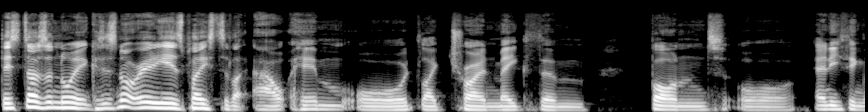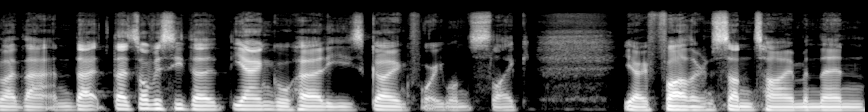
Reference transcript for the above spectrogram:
This does annoy it because it's not really his place to like out him or like try and make them bond or anything like that. And that that's obviously the the angle Hurley's going for. He wants like you know father and son time, and then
